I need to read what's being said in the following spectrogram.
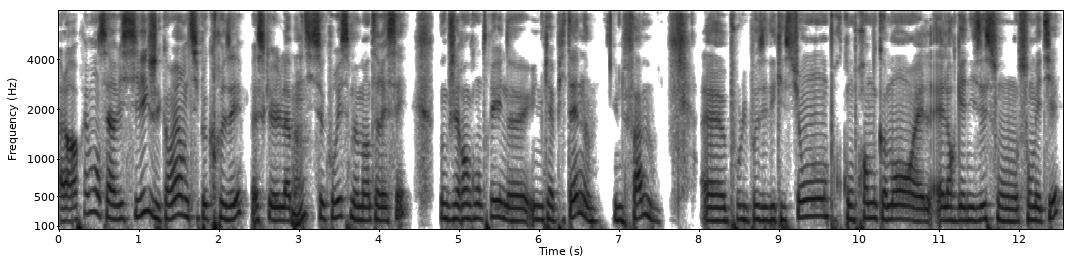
Alors après mon service civique, j'ai quand même un petit peu creusé parce que la mmh. partie secourisme m'intéressait. Donc j'ai rencontré une, une capitaine, une femme, euh, pour lui poser des questions, pour comprendre comment elle, elle organisait son, son métier.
